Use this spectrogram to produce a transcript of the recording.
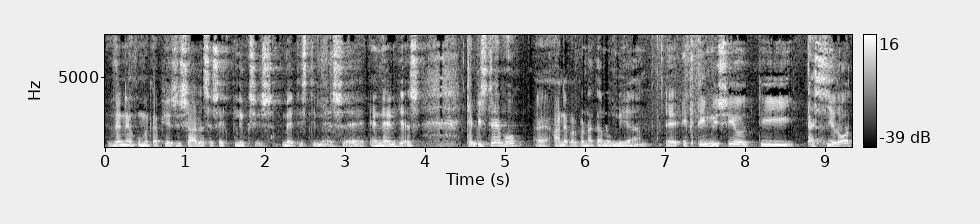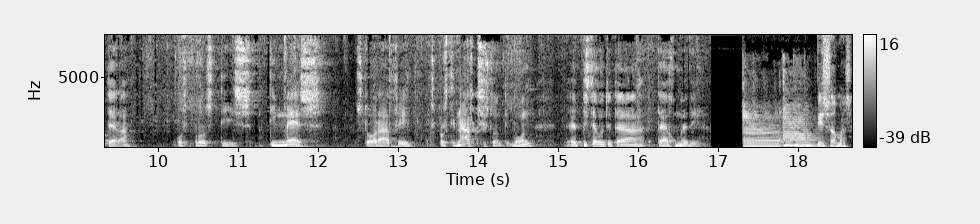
δεν έχουμε κάποιες δυσάρεστες εκπλήξεις με τις τιμές ε, ενέργειας. Και πιστεύω, ε, αν έπρεπε να κάνω μια ε, εκτίμηση, ότι τα χειρότερα ως προς τις τιμές στο ράφι, ως προς την αύξηση των τιμών, πιστεύω ότι τα, τα έχουμε δει πίσω μας.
